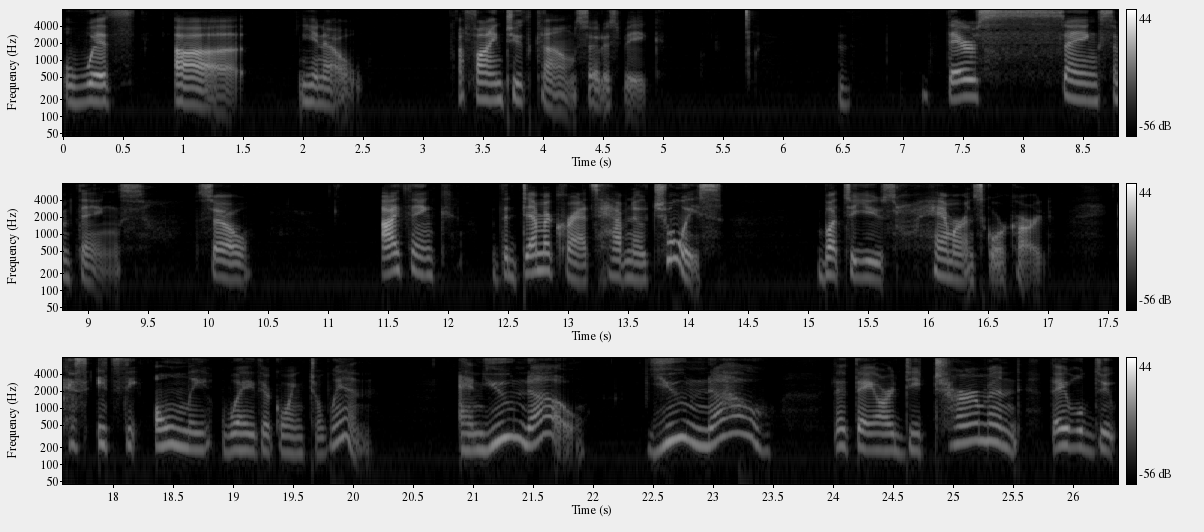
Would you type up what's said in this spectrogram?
with, uh, you know, a fine tooth comb, so to speak, they're saying some things. So I think the Democrats have no choice but to use hammer and scorecard because it's the only way they're going to win. And you know, you know that they are determined. They will do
